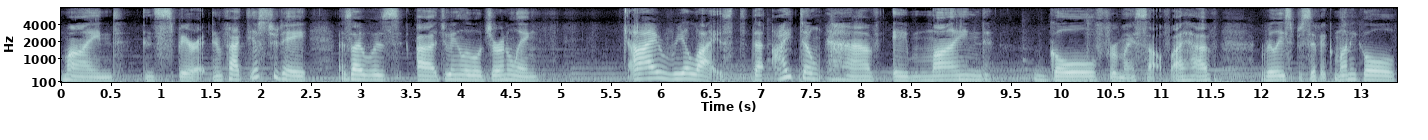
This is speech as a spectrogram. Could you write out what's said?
mind, and spirit. In fact, yesterday, as I was uh, doing a little journaling, I realized that I don't have a mind goal for myself. I have really specific money goal,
